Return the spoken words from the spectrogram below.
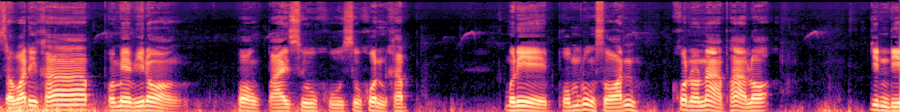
สวัสดีครับพ่อแม่พี่น้องป้องปลายสู่ขู่สู่คนครับมื่อนี้ผมลุงสอนคนเอาหน้าผ้าเลาะ ยินดี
